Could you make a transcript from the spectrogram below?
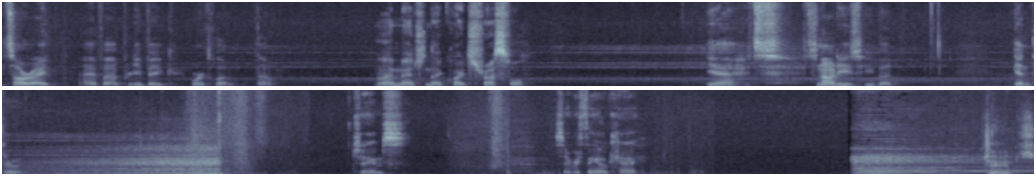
It's alright. I have a pretty big workload, though. Well, I imagine that quite stressful. Yeah, it's it's not easy, but getting through it. James? Is everything okay? James.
